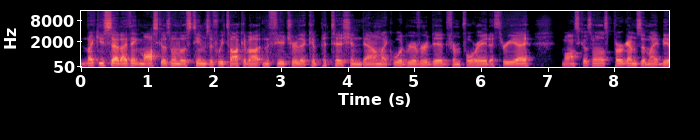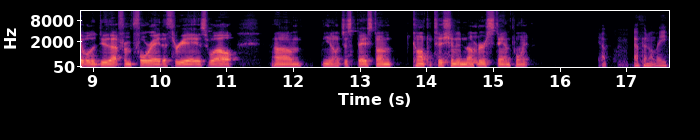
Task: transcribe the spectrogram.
like you said, I think Moscow is one of those teams. If we talk about in the future that could petition down like Wood River did from 4A to 3A, Moscow is one of those programs that might be able to do that from 4A to 3A as well. Um, you know, just based on competition and numbers standpoint. Yep, definitely.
